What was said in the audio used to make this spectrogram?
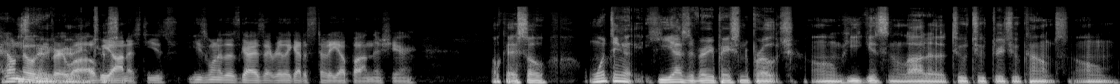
I don't he's know very, him very, very well. I'll be honest. He's he's one of those guys I really got to study up on this year. Okay, so one thing he has a very patient approach. Um, he gets in a lot of two, two, three, two counts. Um,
